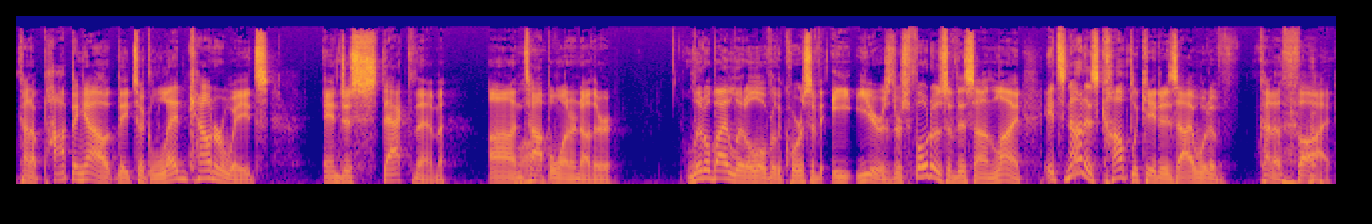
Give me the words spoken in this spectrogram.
kind of popping out. They took lead counterweights and just stacked them on top of one another. Little by little over the course of eight years. There's photos of this online. It's not as complicated as I would have kind of thought.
